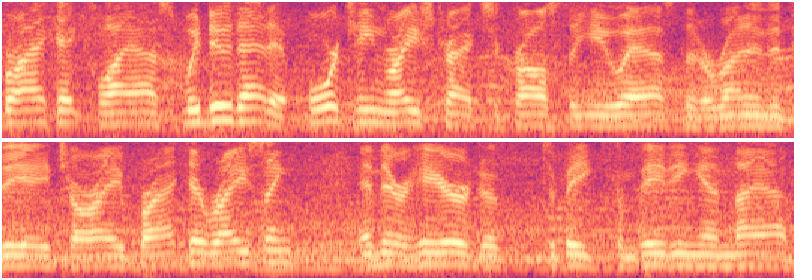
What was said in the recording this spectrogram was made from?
bracket class. We do that at 14 racetracks across the U.S. that are running the DHRA bracket racing, and they're here to, to be competing in that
